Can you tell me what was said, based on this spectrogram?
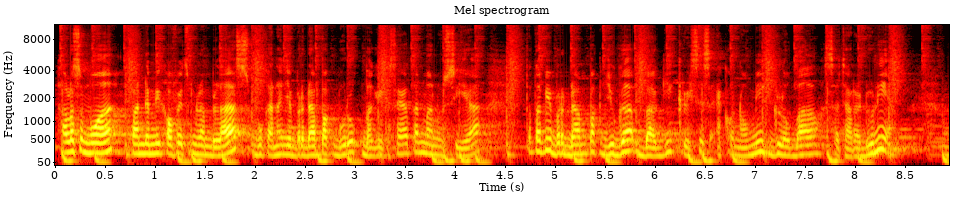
Halo semua, pandemi COVID-19 bukan hanya berdampak buruk bagi kesehatan manusia, tetapi berdampak juga bagi krisis ekonomi global secara dunia.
